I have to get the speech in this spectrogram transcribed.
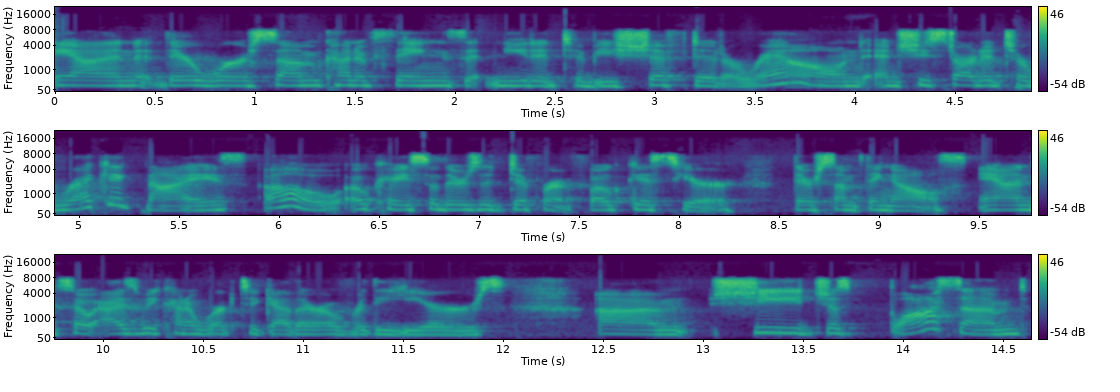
And there were some kind of things that needed to be shifted around. And she started to recognize oh okay so there's a different focus here. There's something else. And so as we kind of worked together over the years um, she just blossomed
